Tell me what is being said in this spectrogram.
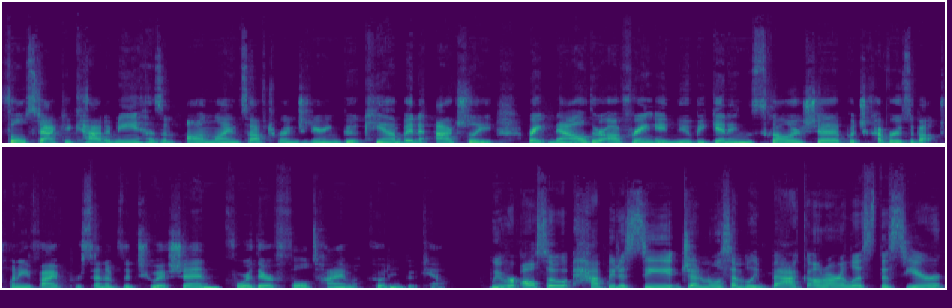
Full Stack Academy has an online software engineering bootcamp. And actually, right now, they're offering a new beginnings scholarship, which covers about 25% of the tuition for their full time coding bootcamp. We were also happy to see General Assembly back on our list this year.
